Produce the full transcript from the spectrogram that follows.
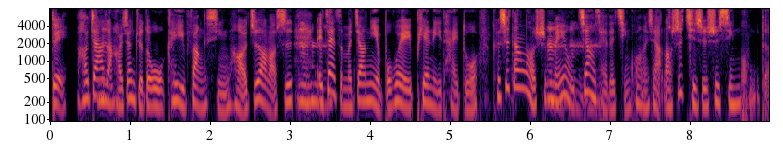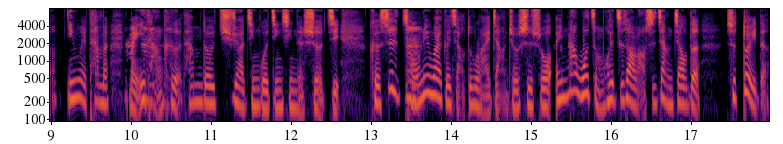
对。然后家长好像觉得我可以放心哈，知道老师哎再怎么教你也不会偏离太多。可是当老师没有教材的情况下，老师其实是辛苦。的，因为他们每一堂课，他们都需要经过精心的设计。可是从另外一个角度来讲，就是说，哎，那我怎么会知道老师这样教的是对的，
